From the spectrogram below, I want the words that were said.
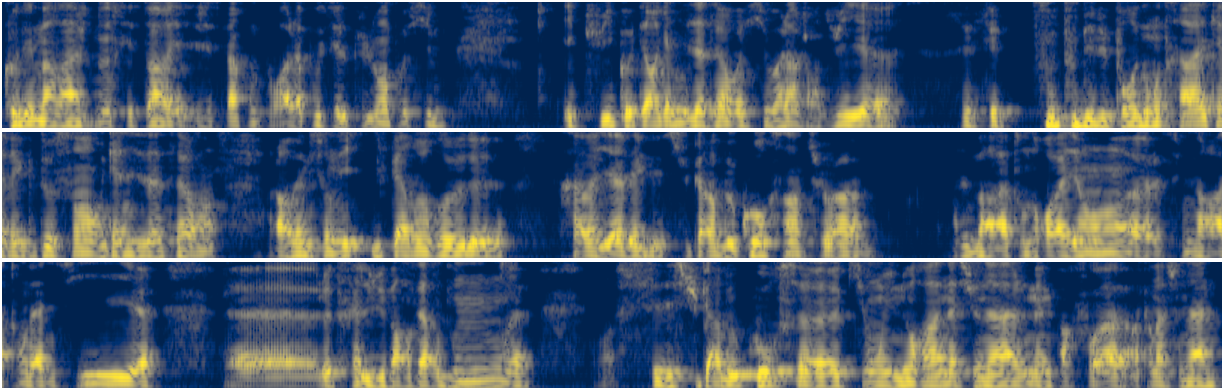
qu'au démarrage de notre histoire et j'espère qu'on pourra la pousser le plus loin possible. Et puis côté organisateur aussi, voilà, aujourd'hui euh, c'est tout tout début pour nous. On travaille qu'avec 200 organisateurs. Hein. Alors même si on est hyper heureux de travailler avec des superbes courses, hein, tu vois, le marathon de Royan, le semi-marathon d'Annecy, euh, le trail du Var-Verdon, c'est des superbes courses euh, qui ont une aura nationale, même parfois internationale.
